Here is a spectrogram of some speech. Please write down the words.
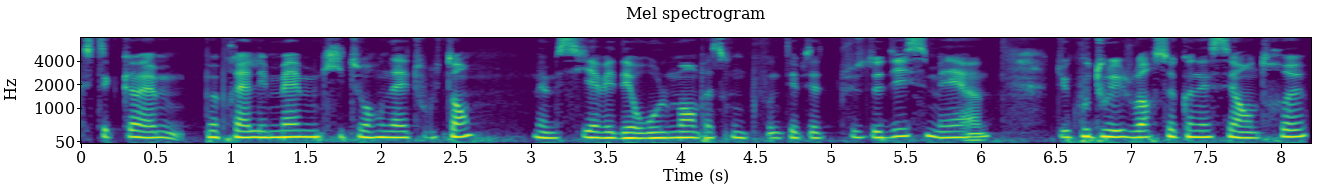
que c'était quand même à peu près les mêmes qui tournaient tout le temps, même s'il y avait des roulements parce qu'on était peut-être plus de 10, mais euh, du coup tous les joueurs se connaissaient entre eux.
